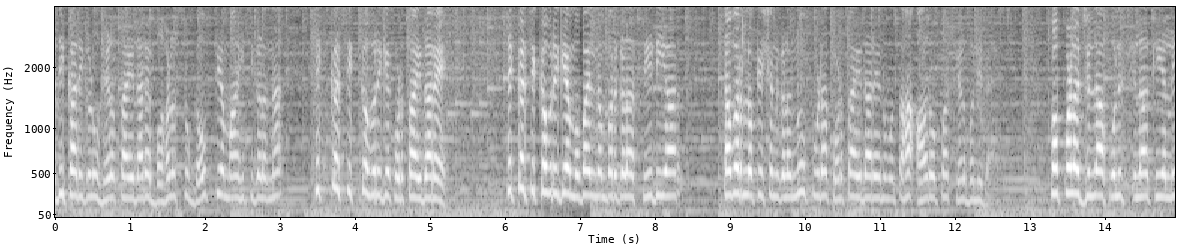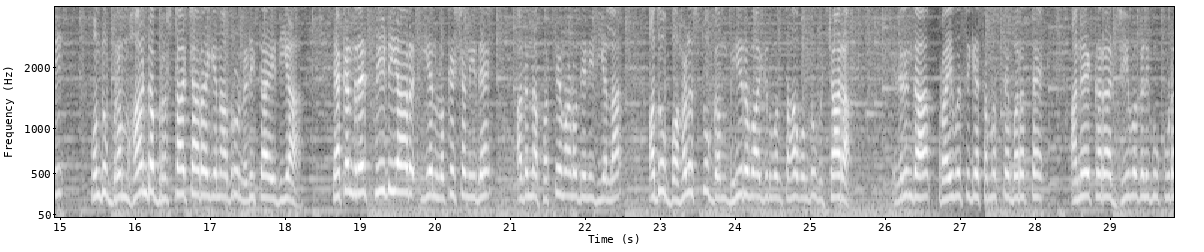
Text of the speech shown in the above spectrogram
ಅಧಿಕಾರಿಗಳು ಹೇಳ್ತಾ ಇದ್ದಾರೆ. ಬಹಳಷ್ಟು ಗೌಪ್ಯ ಮಾಹಿತಿಗಳನ್ನು ಸಿಕ್ಕ ಸಿಕ್ಕವರಿಗೆ ಕೊಡ್ತಾ ಇದ್ದಾರೆ. ಸಿಕ್ಕ ಸಿಕ್ಕವರಿಗೆ ಮೊಬೈಲ್ ನಂಬರ್ಗಳ ಸಿ ಡಿ ಆರ್, ಟವರ್ ಲೊಕೇಶನ್ಗಳನ್ನು ಕೂಡ ಕೊಡ್ತಾ ಇದ್ದಾರೆ ಎನ್ನುವಂತಹ ಆರೋಪ ಕೇಳಿಬಂದಿದೆ. ಕೊಪ್ಪಳ ಜಿಲ್ಲಾ ಪೊಲೀಸ್ ಇಲಾಖೆಯಲ್ಲಿ ಒಂದು ಬ್ರಹ್ಮಾಂಡ ಭ್ರಷ್ಟಾಚಾರ ಏನಾದರೂ ನಡೀತಾ ಇದೆಯಾ? ಯಾಕಂದರೆ ಸಿ ಡಿ ಆರ್ ಏನು ಲೊಕೇಶನ್ ಇದೆ, ಅದನ್ನು ಪತ್ತೆ ಮಾಡೋದೇನಿದೆಯಲ್ಲ, ಅದು ಬಹಳಷ್ಟು ಗಂಭೀರವಾಗಿರುವಂತಹ ಒಂದು ವಿಚಾರ. ಇದರಿಂದ ಪ್ರೈವಸಿಗೆ ಸಮಸ್ಯೆ ಬರುತ್ತೆ, ಅನೇಕರ ಜೀವಗಳಿಗೂ ಕೂಡ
